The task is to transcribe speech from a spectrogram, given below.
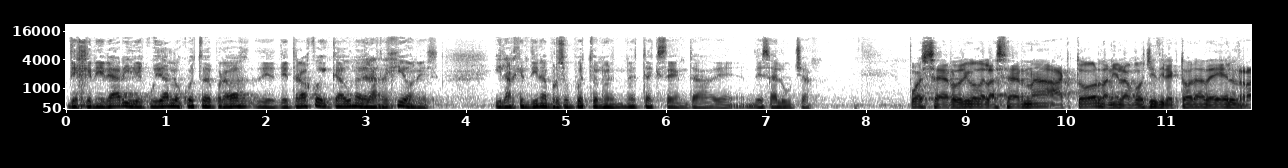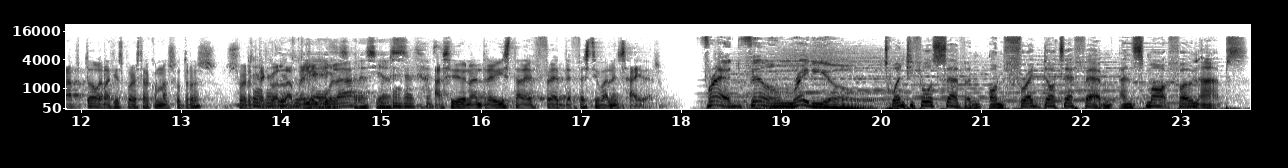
de, generar y de cuidar los puestos de, trabajo en cada una de las regiones. Y la Argentina, por supuesto, no, está exenta de esa lucha. Pues eh, Rodrigo de la Serna, actor, Daniela Goggi, directora de El Rapto, gracias por estar con nosotros. Suerte con la película. Gracias. Ha sido una entrevista de Fred de Festival Insider. Fred Film Radio. 24-7 on Fred.fm and smartphone apps.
